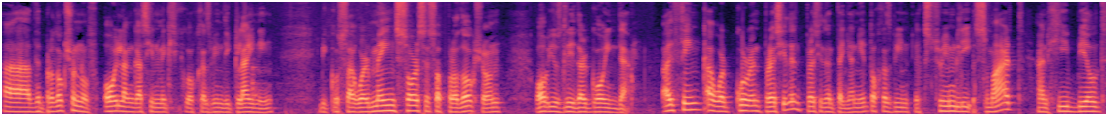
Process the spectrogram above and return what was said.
the production of oil and gas in Mexico has been declining because our main sources of production, obviously, they're going down. I think our current president, President Peña Nieto, has been extremely smart and he built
